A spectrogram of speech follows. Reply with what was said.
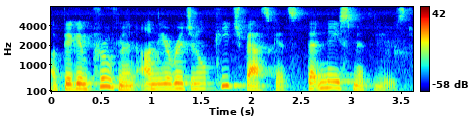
a big improvement on the original peach baskets that Naismith used.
